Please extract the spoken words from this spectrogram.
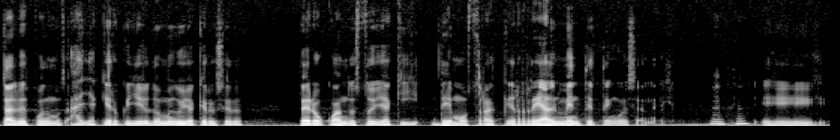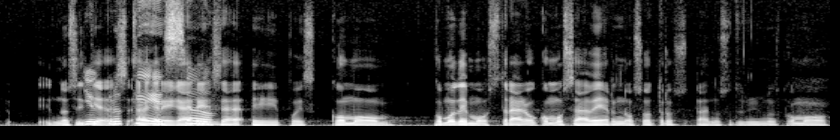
tal vez podemos, ah, ya quiero que llegue el domingo, ya quiero ser, pero cuando estoy aquí, demostrar que realmente tengo ese anhelo. Eh, no sé si quieres agregar esa, eh, pues cómo, cómo demostrar o cómo saber nosotros a nosotros mismos cómo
